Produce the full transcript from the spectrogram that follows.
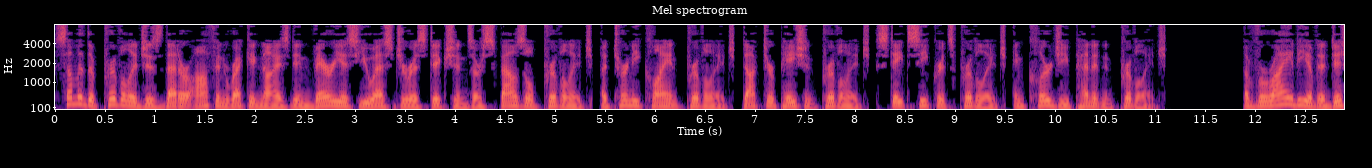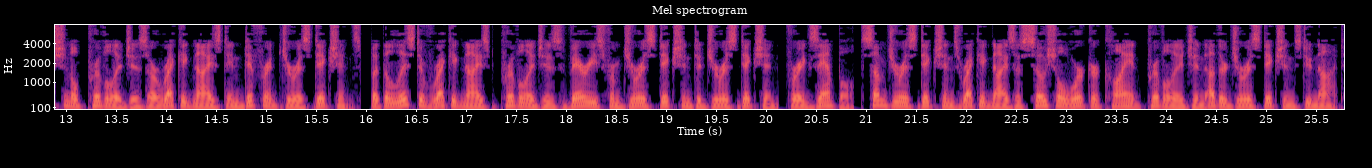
Some of the privileges that are often recognized in various U.S. jurisdictions are spousal privilege, attorney-client privilege, doctor-patient privilege, state secrets privilege, and clergy-penitent privilege. A variety of additional privileges are recognized in different jurisdictions, but the list of recognized privileges varies from jurisdiction to jurisdiction. For example, some jurisdictions recognize a social worker client privilege and other jurisdictions do not.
